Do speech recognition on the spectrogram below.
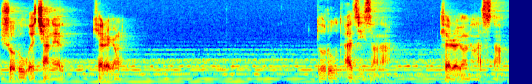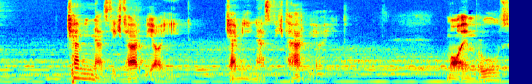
شروع channel کرایون. درود عزیزانم. کرایون هستم. کمی نزدیکتر بیایید. کمی نزدیکتر بیایید. ما امروز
